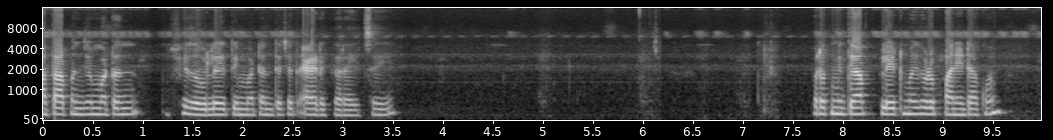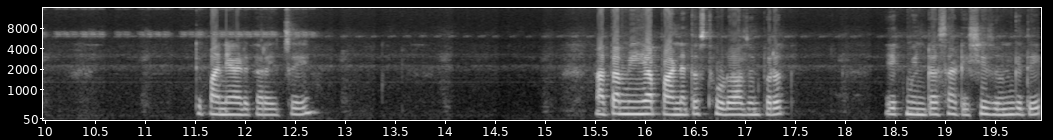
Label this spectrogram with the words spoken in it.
आता आपण जे मटण शिजवलं आहे ते मटण त्याच्यात ॲड करायचं आहे परत मी त्या प्लेटमध्ये थोडं पाणी टाकून ते पाणी ॲड करायचं आहे आता मी या पाण्यातच थोडं अजून परत एक मिनटासाठी शिजवून घेते.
